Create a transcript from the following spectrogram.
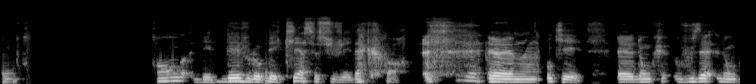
comprendre des développer des clés à ce sujet, d'accord. Euh, ok, euh, donc vous êtes donc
